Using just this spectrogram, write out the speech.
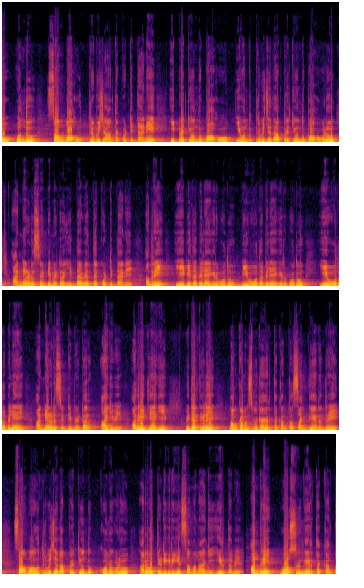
ಓ ಒಂದು ಸಮಬಾಹು ತ್ರಿಭುಜ ಅಂತ ಕೊಟ್ಟಿದ್ದಾನೆ. ಈ ಪ್ರತಿಯೊಂದು ಬಾಹು, ಈ ಒಂದು ತ್ರಿಭುಜದ ಪ್ರತಿಯೊಂದು ಬಾಹುಗಳು ಹನ್ನೆರಡು ಸೆಂಟಿಮೀಟರ್ ಇದ್ದಾವೆ ಅಂತ ಕೊಟ್ಟಿದ್ದಾನೆ. ಅಂದರೆ ಎ ಬಿದ ಬೆಲೆ ಆಗಿರ್ಬೋದು, ಬಿ ಓದ ಬೆಲೆ ಆಗಿರ್ಬೋದು, ಎ ಓದ ಬೆಲೆ ಹನ್ನೆರಡು ಸೆಂಟಿಮೀಟರ್ ಆಗಿವೆ. ಅದೇ ರೀತಿಯಾಗಿ ವಿದ್ಯಾರ್ಥಿಗಳೇ ನಾವು ಗಮನಿಸಬೇಕಾಗಿರ್ತಕ್ಕಂಥ ಸಂಗತಿ ಏನಂದರೆ ಸಮಬಾಹು ತ್ರಿಭುಜದ ಪ್ರತಿಯೊಂದು ಕೋನಗಳು ಅರವತ್ತು ಡಿಗ್ರಿಗೆ ಸಮನಾಗಿ ಇರ್ತವೆ. ಅಂದರೆ ಓ ಶೃಂಗ ಇರತಕ್ಕಂಥ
